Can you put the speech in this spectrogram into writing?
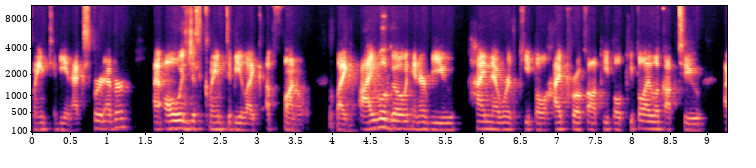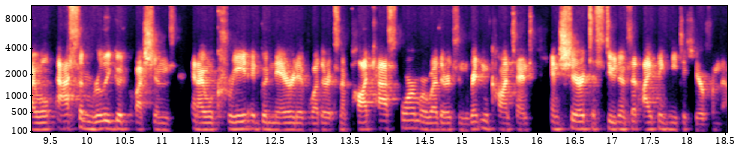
claimed to be an expert ever. I always just claimed to be like a funnel. Like I will go and interview high net worth people, high profile people, people I look up to. I will ask them really good questions and I will create a good narrative, whether it's in a podcast form or whether it's in written content, and share it to students that I think need to hear from them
